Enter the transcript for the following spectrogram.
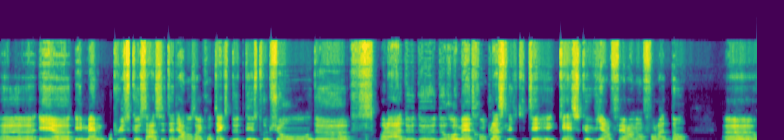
Euh, et, euh, et même plus que ça, c'est-à-dire dans un contexte de destruction, de voilà, de, de, remettre en place l'équité, qu'est-ce que vient faire un enfant là-dedans? Euh,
